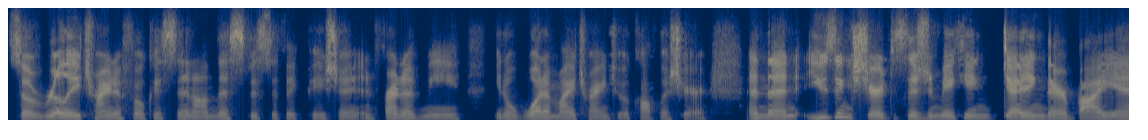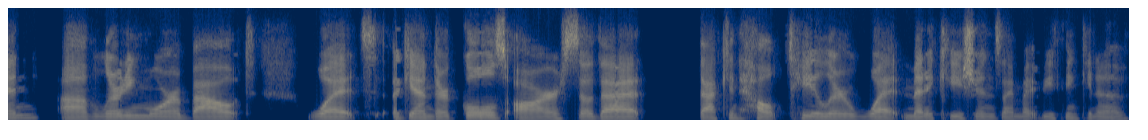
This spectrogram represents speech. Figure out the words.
So really trying to focus in on this specific patient in front of me, you know, what am I trying to accomplish here? And then using shared decision making, getting their buy-in, um, learning more about what, again, their goals are so that that can help tailor what medications I might be thinking of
